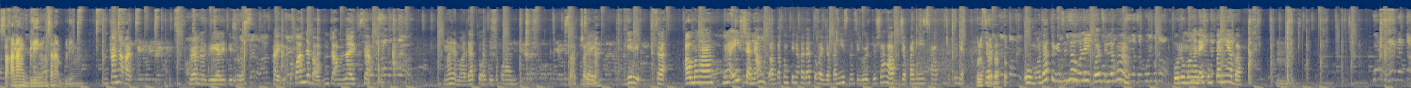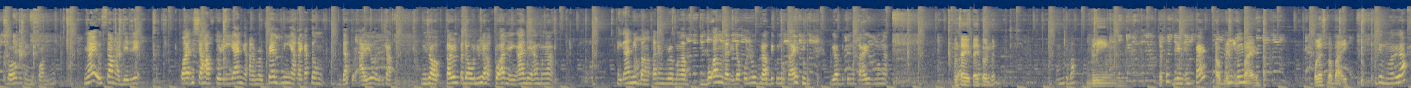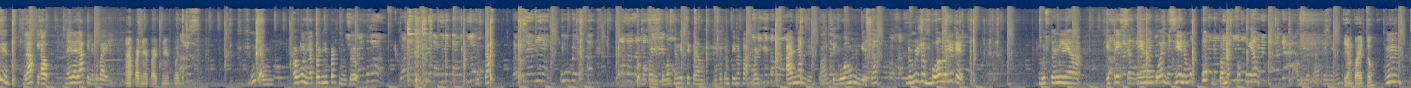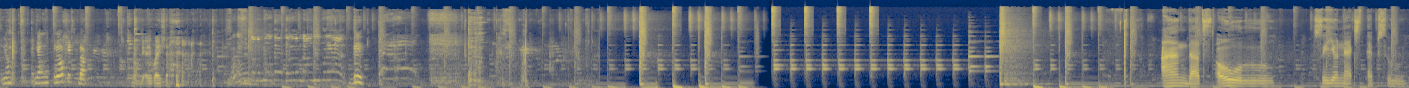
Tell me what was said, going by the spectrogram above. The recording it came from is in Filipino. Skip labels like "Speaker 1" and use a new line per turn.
Sa kanang bling. Sana bling.
Ang kanya ka, wala mga reality show. Kay, ipakuan niya ba? Unta ang life sa, nga na, mga dato at sa kuan.
Sa China.
Dili, sa, aw mga, mga Asian, ang, ang katong pinakadato kay Japanese, man siguro to siya, half Japanese, half, ito niya.
Kulo sila dato.
Oh, mga dato gid sila, wala ikuan sila ha. Puro mga naikumpanya ba?
Mm.
So, kung kuan mo. Ngay usa nga dili. Kuan siya half Korean, nga kana mag-friend niya kay katong dato ayo siya. So, karon pa daw niya kuan ing ani ang mga ing ani ba nga kanang mga buang gani daw kuno, grabe kuno kayo. grabe kuno kayo mga
Unsay title ko?
Ano diba?
Bling. Ito?
Bling Empire?
Oh, Bling
Ano
Empire. Kulas babae.
Hindi, mga lalaki. Lalaki, oh. Nailalaki na babae.
Ah, partner, partner po.
Hindi, um, or kung na partner partner, pero basta. Huwag mo ko yung tiwas. Nanggit ka lang. Huwag itong pinaka, mag, anag, eh. Parang tiguang mo, nanggit siya. Doon na siya buang lagi kay. Gusto niya i-fix ang iyang kuan. Siya namukpok. Pamukpok niya ang paambot atin niya.
Yang kwarto.
Mm, yung, yung closet ba?
Nag-DIY siya.
B.
And that's all. See you next episode.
